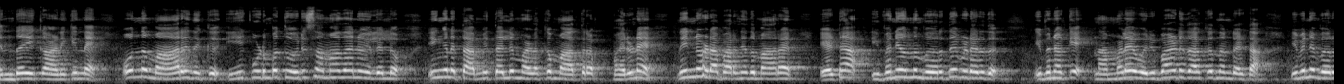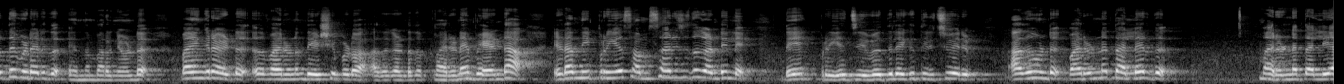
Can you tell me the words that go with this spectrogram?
എന്താ ഈ കാണിക്കുന്നേ? ഒന്ന് മാറി നിൽക്ക് ഈ കുടുംബത്ത് ഒരു സമാധാനവും ഇല്ലല്ലോ. ഇങ്ങനെ തമ്മിത്തല്ലും വഴക്കും മാത്രം. വരുണേ നിന്നോടാ പറഞ്ഞത് മാറാൻ. ഏട്ടാ ഇവനെ ഒന്നും വെറുതെ വിടരുത്. ഇവനൊക്കെ നമ്മളെ ഒരുപാട് ഇതാക്കുന്നുണ്ട് ഏട്ടാ. ഇവനെ വെറുതെ വിടരുത് എന്നും പറഞ്ഞുകൊണ്ട് ഭയങ്കരമായിട്ട് ഏഹ്, വരുണും ദേഷ്യപ്പെടുക അത് കണ്ടത് വരുണേ വേണ്ട. എടാ നീ പ്രിയ സംസാരിച്ചത് കണ്ടില്ലേ? ദേ പ്രിയ ജീവിതത്തിലേക്ക് തിരിച്ചു വരും. അതുകൊണ്ട് വരുണിനെ തല്ലരുത്. വരുണിനെ തല്ലിയ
